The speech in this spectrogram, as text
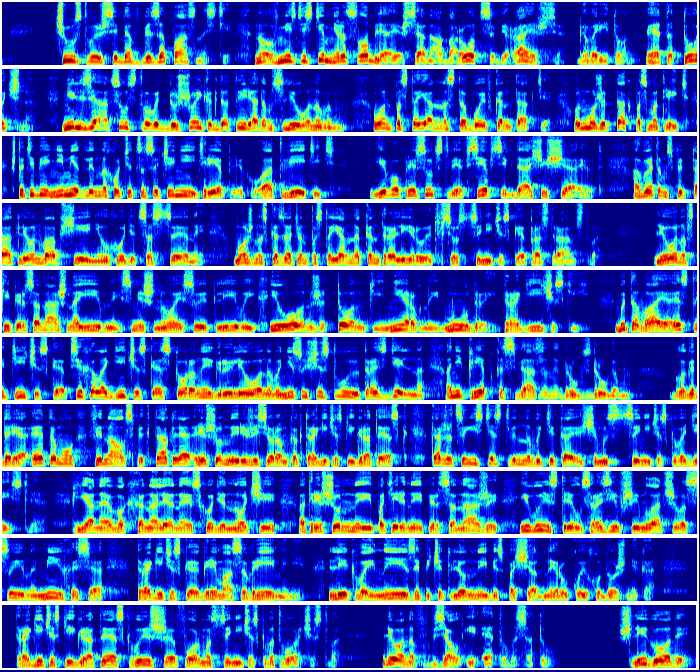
Чувствуешь себя в безопасности, но вместе с тем не расслабляешься, а наоборот собираешься, говорит он. Это точно. Нельзя отсутствовать душой, когда ты рядом с Леоновым. Он постоянно с тобой в контакте. Он может так посмотреть, что тебе немедленно хочется сочинить реплику, ответить. Его присутствие все всегда ощущают. А в этом спектакле он вообще не уходит со сцены. Можно сказать, он постоянно контролирует все сценическое пространство. Леоновский персонаж наивный, смешной, суетливый, и он же тонкий, нервный, мудрый, трагический. Бытовая, эстетическая, психологическая стороны игры Леонова не существуют раздельно, они крепко связаны друг с другом. Благодаря этому финал спектакля, решенный режиссером как трагический гротеск, кажется естественно вытекающим из сценического действия. Пьяная вакханалия на исходе ночи, отрешенные и потерянные персонажи и выстрел, сразивший младшего сына, Михася, трагическая гримаса времени, лик войны, запечатленный беспощадной рукой художника – Трагический гротеск – высшая форма сценического творчества. Леонов взял и эту высоту. Шли годы.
